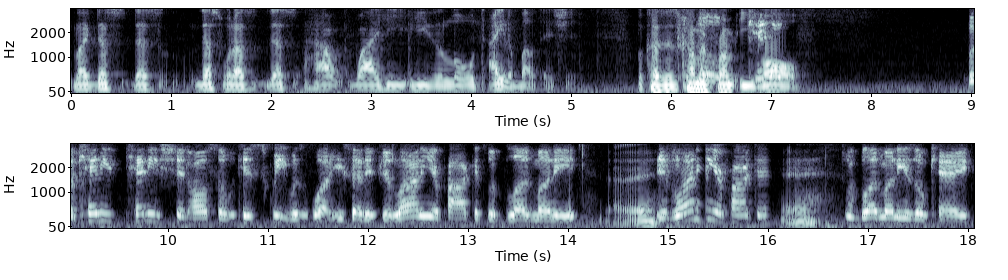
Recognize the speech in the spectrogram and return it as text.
Like that's that's that's what I that's how why he he's a little tight about that shit. Because it's coming Well, from Kenny- Evolve. But Kenny Kenny shit also his tweet was what? He said if you're lining your pockets with blood money Uh, if lining your pockets eh. with blood money is okay,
